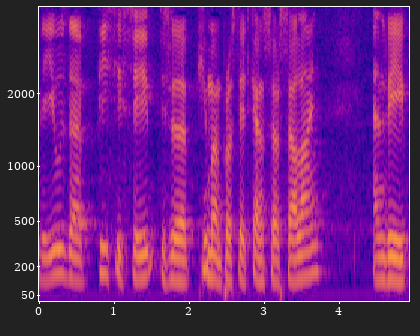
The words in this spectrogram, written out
we used the PC3, this is a human prostate cancer cell line, and we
